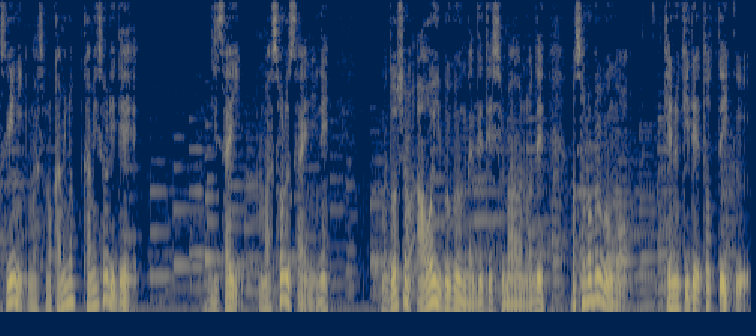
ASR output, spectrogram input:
次に、まあ、その紙のカミソリで、実際、まあ、剃る際にね、まあ、どうしても青い部分が出てしまうので、まあ、その部分を毛抜きで取っていく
